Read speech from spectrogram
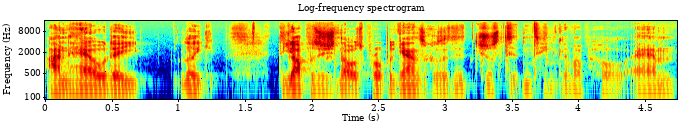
and how they like the opposition that was put up against because I just didn't think Liverpool um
